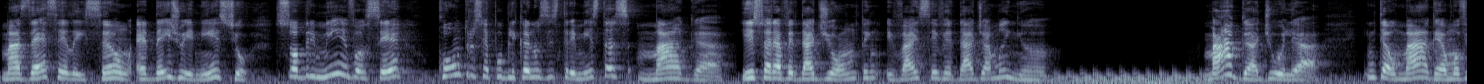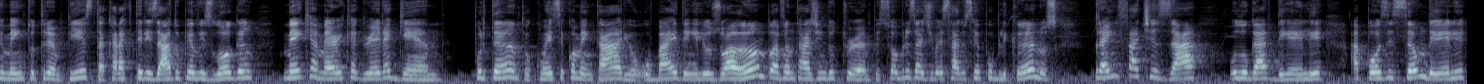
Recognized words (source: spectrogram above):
Mas essa eleição é, desde o início, sobre mim e você contra os republicanos extremistas MAGA. Isso era verdade ontem e vai ser verdade amanhã. MAGA, Julia? Então, MAGA é um movimento trumpista caracterizado pelo slogan Make America Great Again. Portanto, com esse comentário, o Biden ele usou a ampla vantagem do Trump sobre os adversários republicanos para enfatizar o lugar dele, a posição dele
